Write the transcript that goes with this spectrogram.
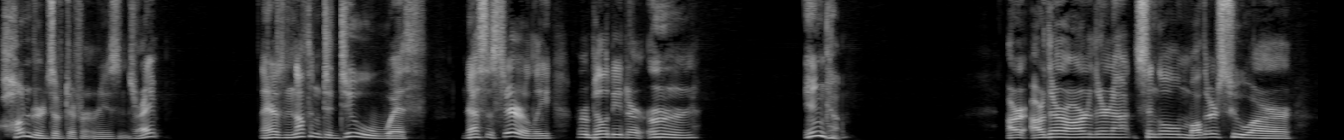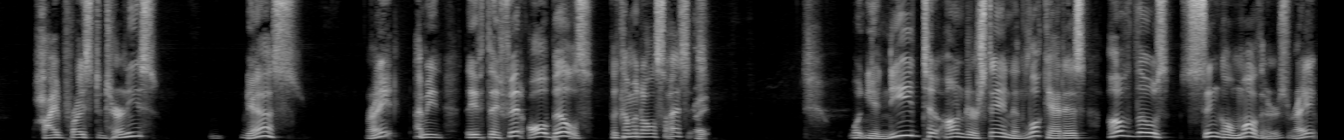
hundreds of different reasons, right? It has nothing to do with necessarily her ability to earn income. Are are there are there not single mothers who are high priced attorneys? Yes. Right? I mean, they they fit all bills. They come in all sizes. Right. What you need to understand and look at is of those single mothers, right?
